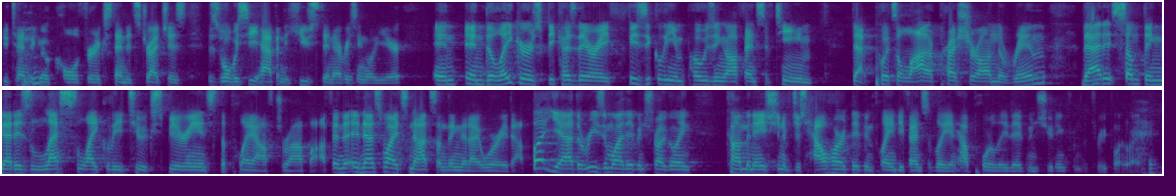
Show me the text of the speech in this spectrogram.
You tend mm-hmm. to go cold for extended stretches. This is what we see happen to Houston every single year. And, and the Lakers, because they're a physically imposing offensive team that puts a lot of pressure on the rim, that is something that is less likely to experience the playoff drop off. And, and that's why it's not something that I worry about. But yeah, the reason why they've been struggling combination of just how hard they've been playing defensively and how poorly they've been shooting from the three point line.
